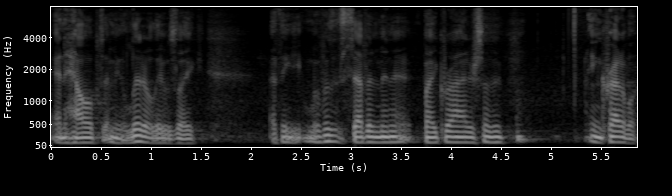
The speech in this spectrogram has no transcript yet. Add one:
and helped. I mean, literally, it was like, I think, what was it, seven minute bike ride or something? Incredible.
